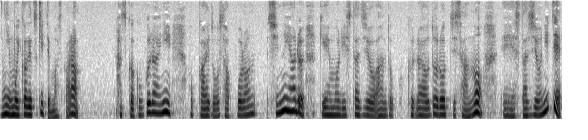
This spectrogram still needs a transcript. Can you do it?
にもう1ヶ月切ってますから20日後ぐらいに北海道札幌市にあるゲーモリスタジオクラウドロッジさんの、えー、スタジオにて、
